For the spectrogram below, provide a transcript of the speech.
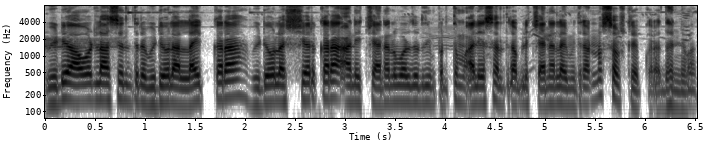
व्हिडिओ आवडला असेल तर व्हिडिओला लाईक करा व्हिडिओला शेअर करा आणि चॅनलवर जर तुम्ही प्रथम आले असाल तर आपल्या चॅनलला मित्रांनो सबस्क्राईब करा. धन्यवाद.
